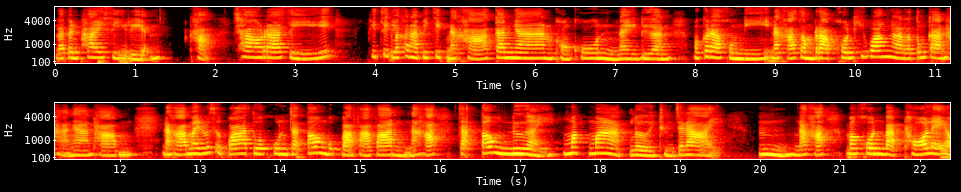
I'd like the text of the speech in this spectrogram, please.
และเป็นไพ่สี่เหรียญค่ะ ชาวราศี พิจิกแลัคนาพิจิกนะคะ การงานของคุณในเดือนมกราคมนี้นะคะสำหรับคนที่ว่างงานและต้องการหางานทำนะคะ ไม่รู้สึกว่าตัวคุณจะต้องบุกบ่าฝ่าฟันนะคะ จะต้องเหนื่อยมาก ๆเลยถึงจะได้อืมนะคะ บางคนแบบท้อแล้ว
